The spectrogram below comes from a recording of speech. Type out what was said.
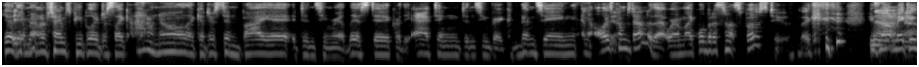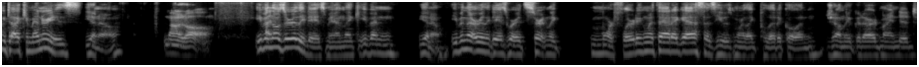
yeah, the amount of times people are just like, I don't know, like I just didn't buy it. It didn't seem realistic, or the acting didn't seem very convincing. And it always Yeah. comes down to that, where I'm like, well, but it's not supposed to. Like, he's No, not making no. documentaries, you know. not at all. Even I- those early days, man. Like even you know, even the early days where it's certainly more flirting with that, I guess, as he was more like political and Jean Luc Godard minded.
